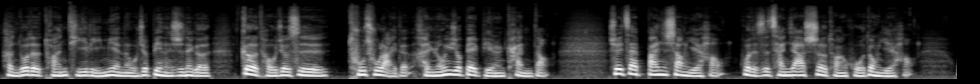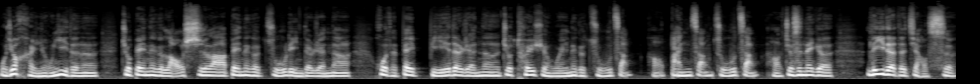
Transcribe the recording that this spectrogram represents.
很多的团体里面呢，我就变成是那个个头就是凸出来的，很容易就被别人看到，所以在班上也好，或者是参加社团活动也好。我就很容易的呢，就被那个老师啦，被那个组领的人呐，或者被别的人呢，就推选为那个组长，好班长、组长，好就是那个 leader 的角色。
